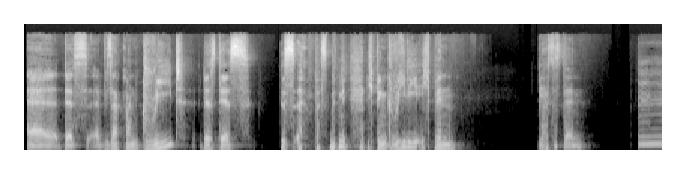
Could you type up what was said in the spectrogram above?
äh, des, äh, wie sagt man, Greed, des, des, des, was bin ich? Ich bin greedy, ich bin, wie heißt das denn? Mm,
